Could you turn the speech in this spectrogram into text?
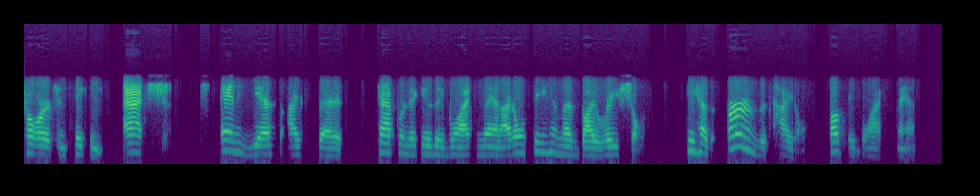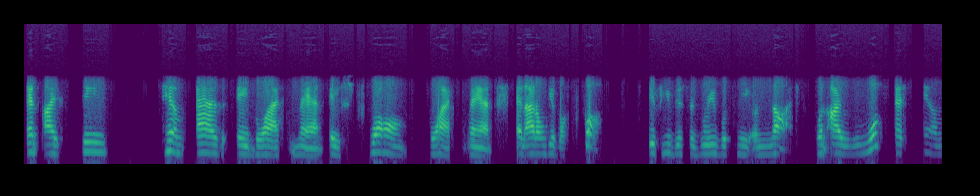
charge and taking action. And yes, I said it. Kaepernick is a black man. I don't see him as biracial. He has earned the title of a black man. And I see him as a black man, a strong black man. And I don't give a fuck if you disagree with me or not. When I look at him,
